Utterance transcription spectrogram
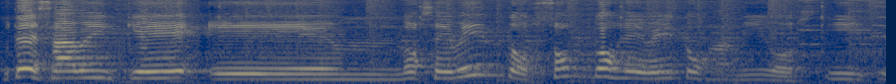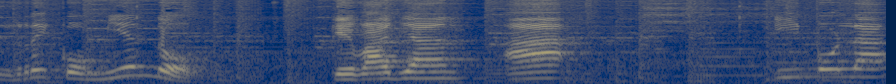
Ustedes saben que eh, los eventos son dos eventos amigos y recomiendo que vayan a Imola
